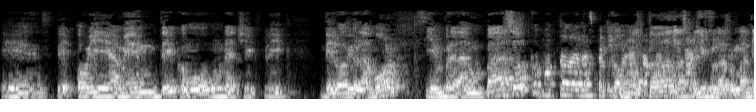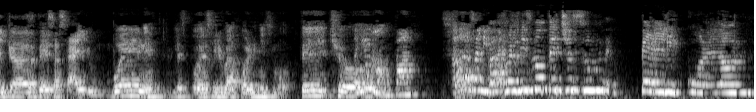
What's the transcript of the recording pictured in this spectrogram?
este, obviamente como una chick flick del odio al amor, siempre dan un paso. Como todas las películas. Como todas las románticas. películas románticas, de esas hay un buen, les puedo decir bajo el mismo techo. Hay un montón. Todas son Bajo iguales. el mismo techo es un peliculón.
